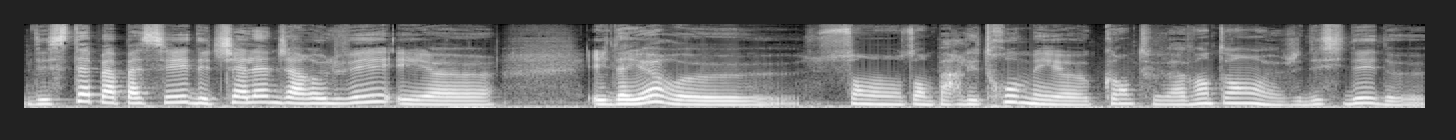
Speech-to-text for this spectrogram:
des steps à passer, des challenges à relever et, euh, et d'ailleurs, euh, sans en parler trop, mais euh, quand euh, à 20 ans, j'ai décidé, de,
